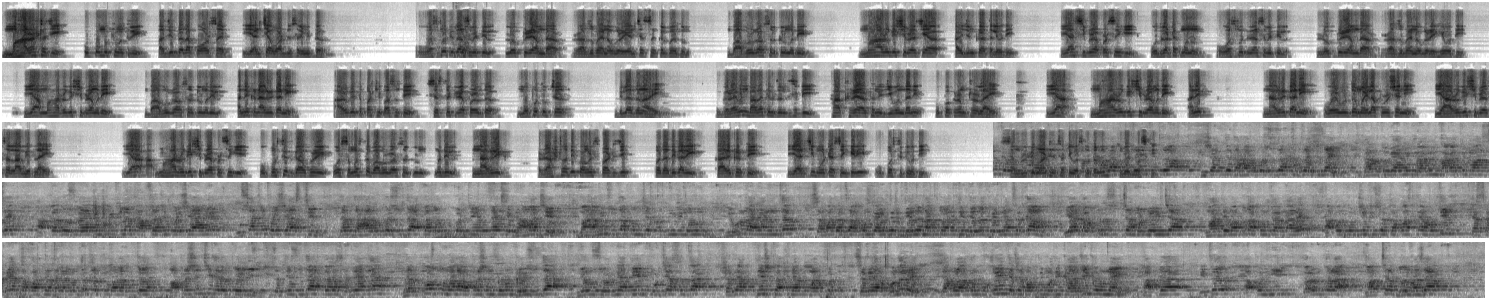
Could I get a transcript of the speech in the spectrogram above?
महाराष्ट्राचे उपमुख्यमंत्री अजितदादा पवार साहेब यांच्या वाढदिवसानिमित्त वसमत विधानसभेतील लोकप्रिय आमदार राजूभाई नवगरे यांच्या संकल्पनेतून बाबुळगाव सर्कलमध्ये महाआरोग्य शिबिराचे आयोजन करण्यात आले होते. या शिबिराप्रसंगी उद्घाटक म्हणून वसमत विधानसभेतील लोकप्रिय आमदार राजूभाई नवगरे हे होते. या महाआरोग्य शिबिरामध्ये बाबुळगाव सर्कलमधील अनेक नागरिकांनी आरोग्य तपासणीपासून ते शस्त्रक्रियापर्यंत मोफत उपचार दिला जाणार आहे. ग्रामीण भागातील जनतेसाठी हा खऱ्या अर्थाने जीवनदानी उपक्रम ठरला आहे. या महाआरोग्य शिबिरामध्ये अनेक नागरिकांनी वयोवृद्ध महिला पुरुषांनी या आरोग्य शिबिराचा लाभ घेतला आहे. या महाआरोग्य शिबिराप्रसंगी उपस्थित गावकरी व समस्त बाबुळगाव सर्कल मधील नागरिक राष्ट्रवादी काँग्रेस पार्टीचे पदाधिकारी कार्यकर्ते यांची मोठ्या संख्येने उपस्थिती होती. समृद्धी मराठीसाठी हॉस्पिटल सुबेद मस्के. खिशातले दहा रुपये सुद्धा खर्चायचे नाही. कारण तुम्ही आम्ही ग्रामीण भागातील माणसे आहे. आपला जो सोयाबीन पिकलं कापसाचे पैसे आले उसाचे पैसे असतील तर दहा रुपये सुद्धा आपला जो फुकटचे येत नाही ते घामाचे मग आम्ही सुद्धा तुमचे प्रतिनिधी म्हणून निवडून आल्यानंतर समाजाचं आपण काहीतरी देणं लागतो आणि ते देणं फेडण्याचं काम या डॉक्टर्सच्या मंडळीच्या माध्यमातून आपण करणार आहे. आपण तुमची तिथं तपासण्या होतील. त्या सगळ्या तपासण्या झाल्यानंतर जर तुम्हाला कुठं ऑपरेशनची गरज पडली तर ते सुद्धा आपल्याला सगळ्यांना घरपोच तुम्हाला ऑपरेशन करून घरी सुद्धा नेऊन सोडण्यात येईल. पुढच्या सुद्धा सगळ्या टेस्ट आपल्या मार्फत सगळ्या होणार आहेत. त्यामुळे आपण कुठेही त्याच्या बाबतीमध्ये काळजी करू नये. आपल्या इथं आपण ही परंपरा मागच्या दोन हजार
